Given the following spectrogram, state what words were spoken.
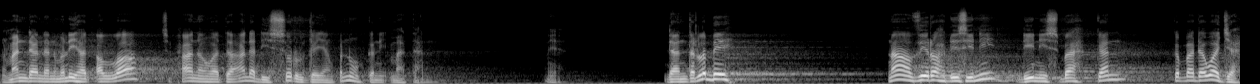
Memandang dan melihat Allah Subhanahu wa taala di surga yang penuh kenikmatan. Ya. Dan terlebih nazirah di sini dinisbahkan kepada wajah.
